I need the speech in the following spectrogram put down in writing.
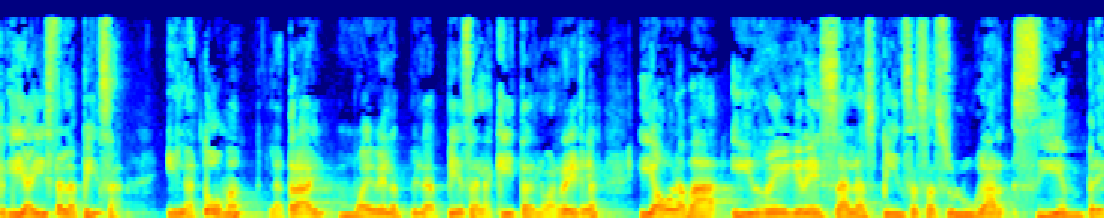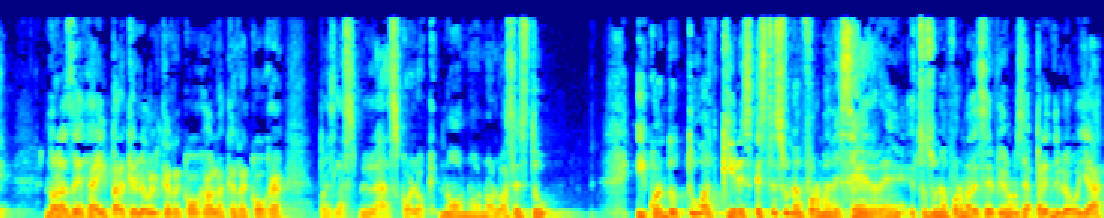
y ahí está la pinza. Y la toma, la trae, mueve la, pieza, la quita, lo arregla y ahora va y regresa las pinzas a su lugar siempre. No las deja ahí para que luego el que recoja o la que recoja pues las, las coloque. No, no, no, lo haces tú. Y cuando tú adquieres, esta es una forma de ser, ¿eh? Esto es una forma de ser. Primero se aprende y luego ya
